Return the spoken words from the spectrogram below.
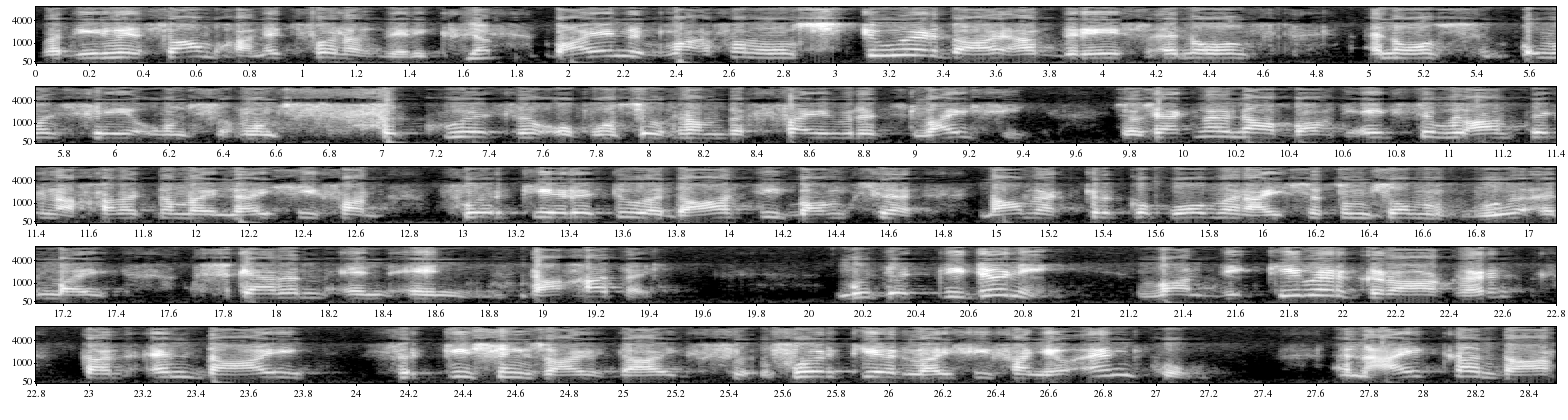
wat hiermee saamgaan, net vinnig Dirk. Yep. Baie van ons stoor daai adres in ons in ons kom ons sê ons ons verkose op ons sogenaamde favorites lysie. So as ek nou na bank X toe wil aanteken, dan gaan ek na my lysie van voorkeure toe. Daar's die bank se naam. Ek klik op hom en hy sit hom sommer bo in my skerm en en dan gaan hy. Moet dit nie doen nie, want die kuberkraker kan in daai verkiesings daai daai voorkeurlysie van jou inkom en hy kan daar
